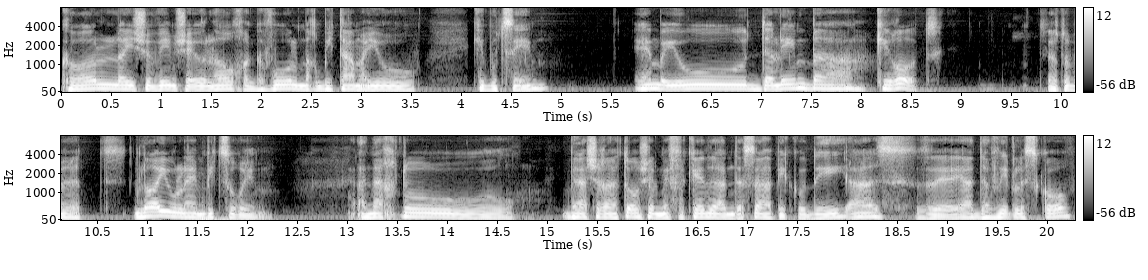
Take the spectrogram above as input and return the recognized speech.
וכל היישובים שהיו לאורך הגבול, מרביתם היו קיבוצים. הם היו דלים בקירות. זאת אומרת, לא היו להם ביצורים. אנחנו, בהשראתו של מפקד ההנדסה הפיקודי, אז, זה היה דוד לסקוב,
